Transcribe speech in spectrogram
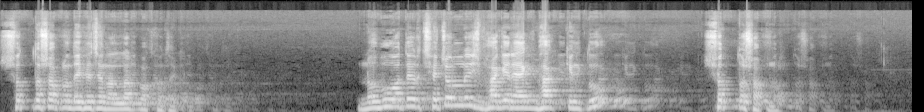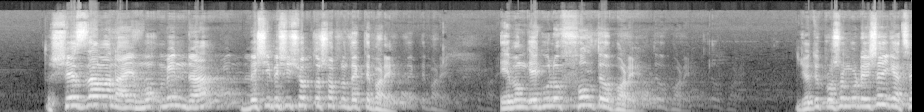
সত্য স্বপ্ন দেখেছেন আল্লাহর পক্ষ থেকে। নবুয়তের ছেচল্লিশ ভাগের এক ভাগ কিন্তু সত্য স্বপ্ন। তো শেষ জামানায় মুমিনরা বেশি বেশি সত্য স্বপ্ন দেখতে পারে এবং এগুলো ফলতেও পারে। যেহেতু প্রসঙ্গটা এসেই গেছে,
